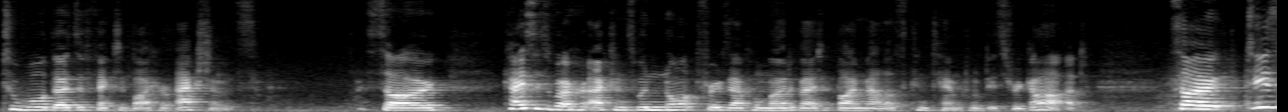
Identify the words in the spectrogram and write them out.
toward those affected by her actions. So cases where her actions were not, for example, motivated by malice, contempt or disregard. So, to use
